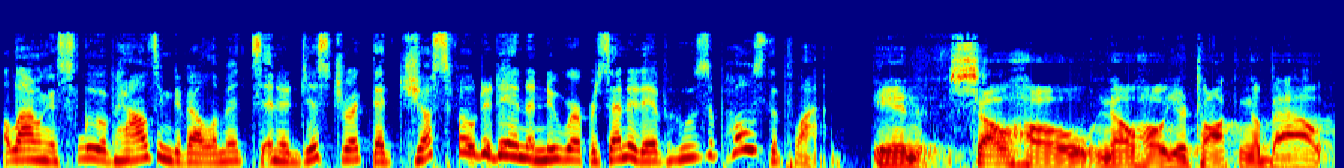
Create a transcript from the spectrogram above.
allowing a slew of housing developments in a district that just voted in a new representative who's opposed the plan. In Soho, NoHo, you're talking about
